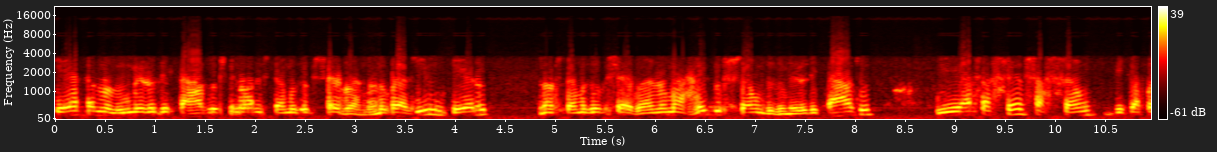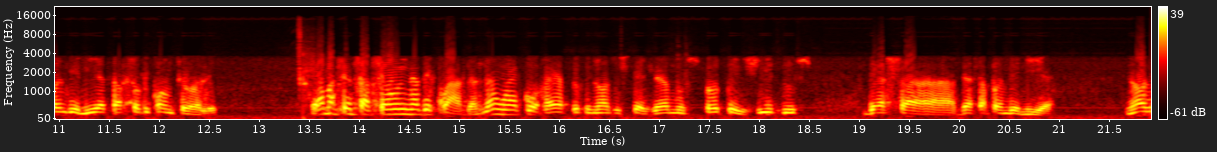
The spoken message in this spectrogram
queda no número de casos que nós estamos observando. No Brasil inteiro, nós estamos observando uma redução do número de casos e essa sensação de que a pandemia está sob controle. É uma sensação inadequada. Não é correto que nós estejamos protegidos dessa, dessa pandemia. Nós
